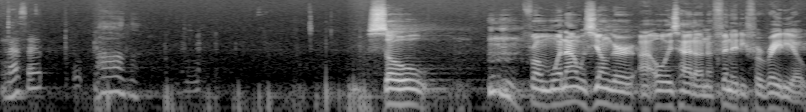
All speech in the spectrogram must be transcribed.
And that's it. Um, so, from when I was younger, I always had an affinity for radio,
